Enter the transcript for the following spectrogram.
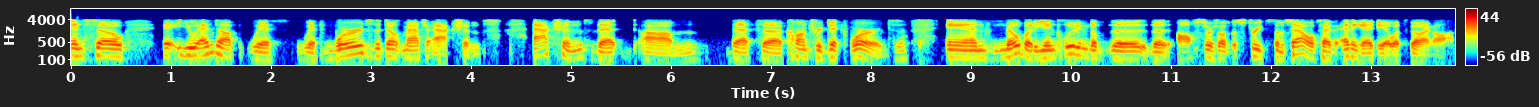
And so you end up with with words that don't match actions actions that um, that uh, contradict words, and nobody, including the, the the officers on the streets themselves, have any idea what's going on.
